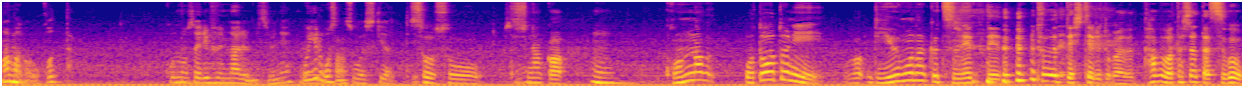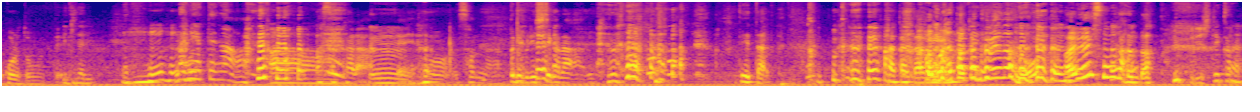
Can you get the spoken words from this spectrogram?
ママが怒った、このセリフになるんですよね。これひろこさんすごい好きだって。そうそう。私なんかうん。こんな弟にわ理由もなくつねって プーってしてるとか多分私だったらすごい怒ると思って。いきなり。何やってんな？あ朝から。うんもうそんなブリブリしてから。みた。いな出た博多弁なの？あれそうなんだ。びっくりしてから。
